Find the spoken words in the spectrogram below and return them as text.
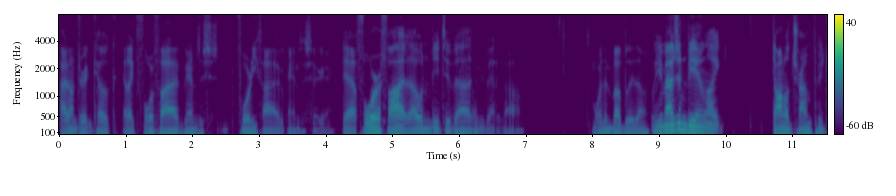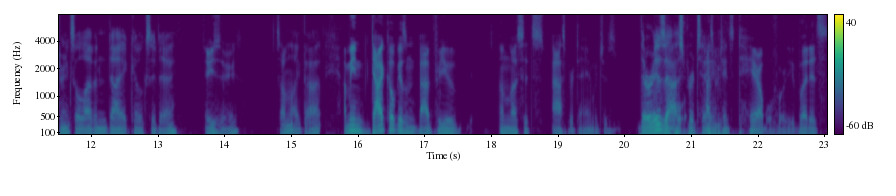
I don't drink Coke. Got like four or five grams of, sh- forty-five grams of sugar. Yeah, four or five. That wouldn't be too bad. Wouldn't be bad at all. It's more than bubbly though. Will you imagine being like Donald Trump who drinks 11 Diet Cokes a day? Are you serious? Something like that. I mean, Diet Coke isn't bad for you unless it's aspartame, which is There is Well, aspartame. Aspartame's terrible for you, but it's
